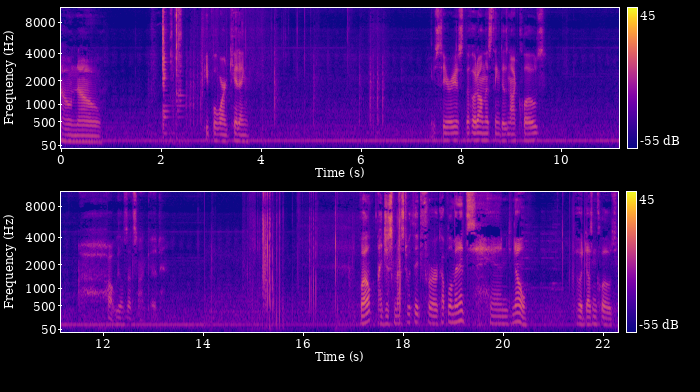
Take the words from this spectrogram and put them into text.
Oh no. People weren't kidding. You serious? The hood on this thing does not close? Hot Wheels, that's not good. Well, I just messed with it for a couple of minutes, and no, the hood doesn't close.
